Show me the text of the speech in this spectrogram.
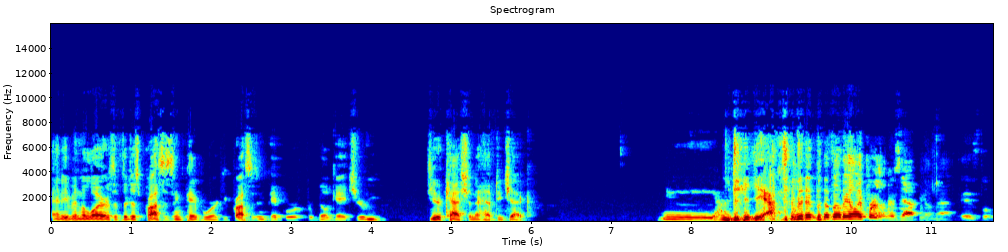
And even the lawyers, if they're just processing paperwork, you're processing paperwork for Bill Gates, you're you're cashing a hefty check. Yeah. yeah. so the only person who's happy on that is the lawyer.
